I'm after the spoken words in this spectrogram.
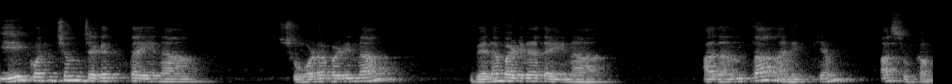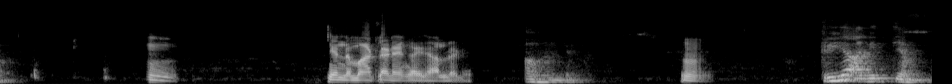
ఏ కొంచెం జగత్తైనా చూడబడినా వినబడినదైనా అదంతా అనిత్యం అసుఖం. నిన్న మాట్లాడాం ఇది ఆల్రెడీ. అవునండి. క్రియ అనిత్యం.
